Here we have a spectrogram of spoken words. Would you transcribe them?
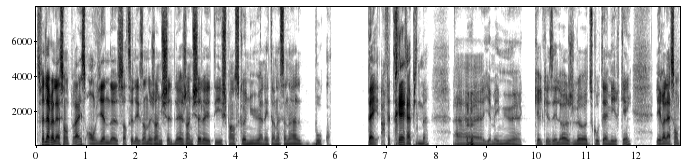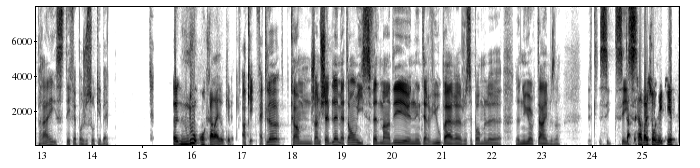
Tu fais de la relation de presse. On vient de sortir l'exemple de Jean-Michel Blais. Jean-Michel a été, je pense, connu à l'international beaucoup. Ben, en fait, très rapidement. Euh, Il y a même eu euh, quelques éloges là, du côté américain. Les relations de presse, t'es fait pas juste au Québec? Euh, nous, on travaille au Québec. OK. Fait que là, comme Jean-Michel Blais, mettons, il se fait demander une interview par, je sais pas, le, le New York Times. c'est- Ça, ça va être son équipe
